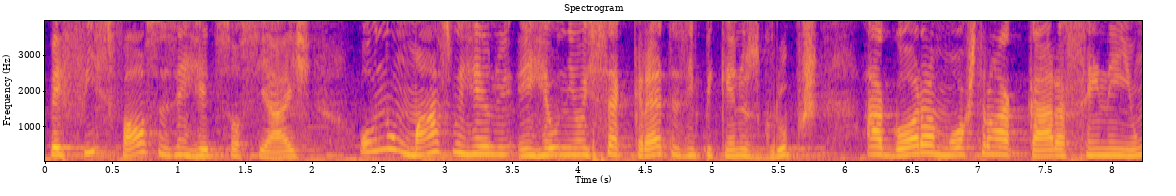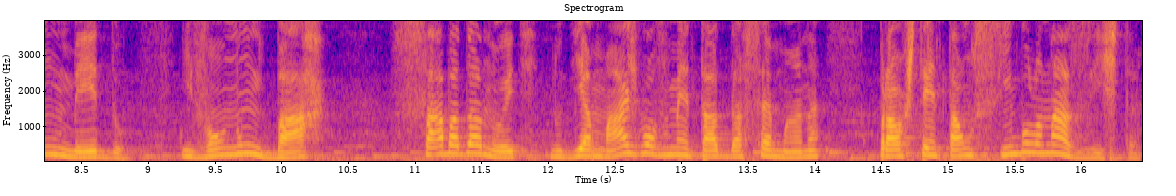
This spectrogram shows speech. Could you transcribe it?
perfis falsos em redes sociais, ou no máximo em, reuni em reuniões secretas em pequenos grupos, agora mostram a cara sem nenhum medo e vão num bar sábado à noite, no dia mais movimentado da semana, para ostentar um símbolo nazista.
